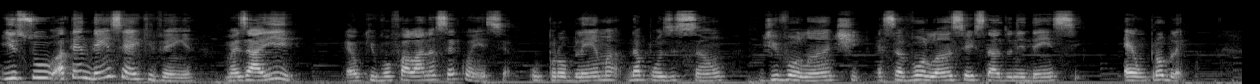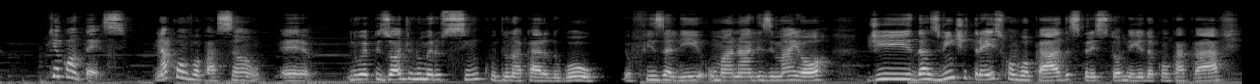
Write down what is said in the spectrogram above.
isso a tendência é que venha. Mas aí é o que vou falar na sequência. O problema da posição de volante, essa volância estadunidense é um problema. O que acontece? Na convocação, é, no episódio número 5 do Na Cara do Gol, eu fiz ali uma análise maior de das 23 convocadas para esse torneio da CONCACAF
